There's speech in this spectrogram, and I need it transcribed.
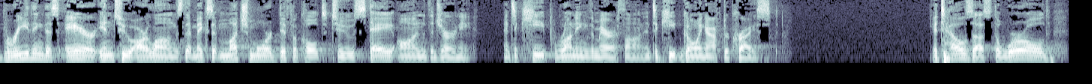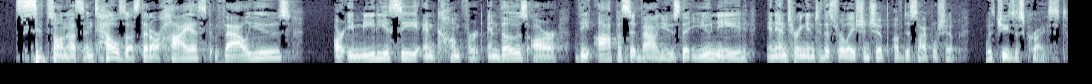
breathing this air into our lungs that makes it much more difficult to stay on the journey and to keep running the marathon and to keep going after Christ. It tells us the world sits on us and tells us that our highest values are immediacy and comfort. And those are the opposite values that you need in entering into this relationship of discipleship with Jesus Christ.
